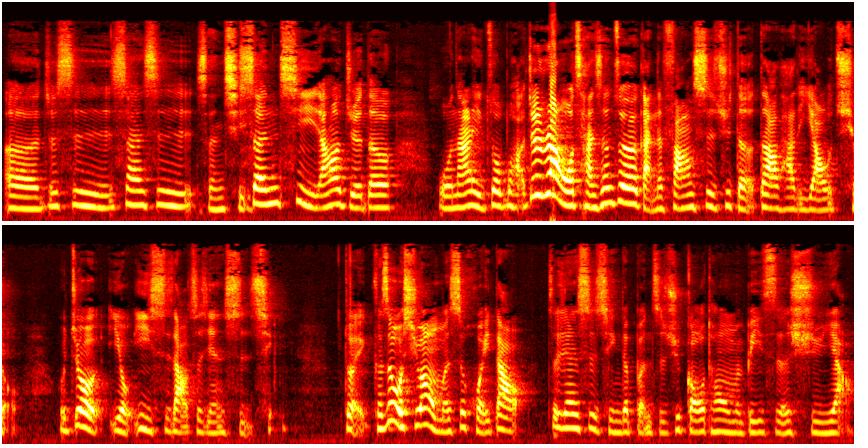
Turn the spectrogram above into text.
呃，就是算是生气生气，然后觉得我哪里做不好，就是让我产生罪恶感的方式去得到他的要求。我就有意识到这件事情，对。可是我希望我们是回到这件事情的本质去沟通我们彼此的需要。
